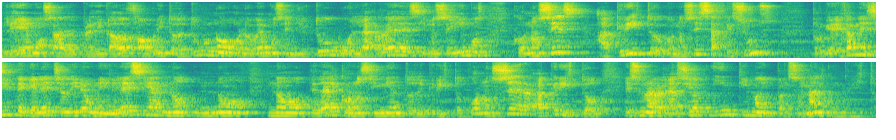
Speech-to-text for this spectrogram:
leemos al predicador favorito de turno o lo vemos en YouTube o en las redes y lo seguimos. ¿Conoces a Cristo? ¿Conoces a Jesús? Porque déjame decirte que el hecho de ir a una iglesia no, no, no te da el conocimiento de Cristo. Conocer a Cristo es una relación íntima y personal con Cristo.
